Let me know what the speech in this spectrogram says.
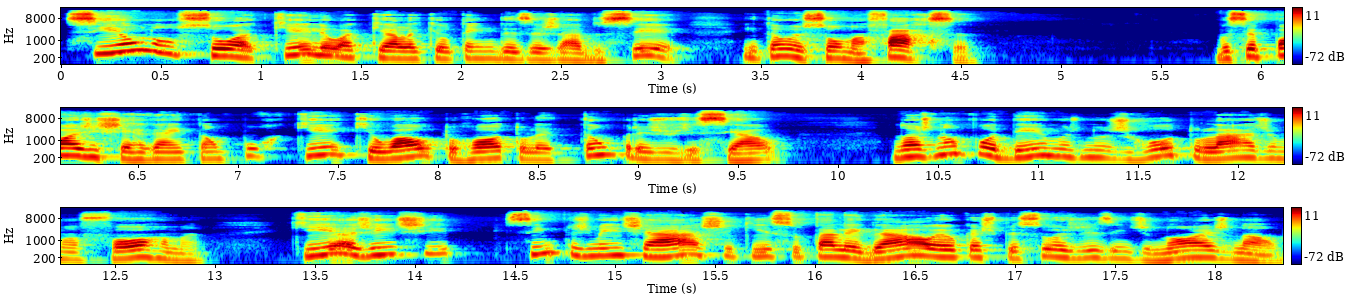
Se eu não sou aquele ou aquela que eu tenho desejado ser, então eu sou uma farsa? Você pode enxergar então por que, que o autorrótulo é tão prejudicial? Nós não podemos nos rotular de uma forma que a gente simplesmente ache que isso está legal, é o que as pessoas dizem de nós. Não.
